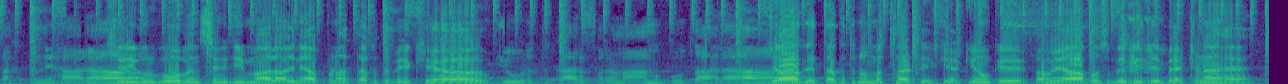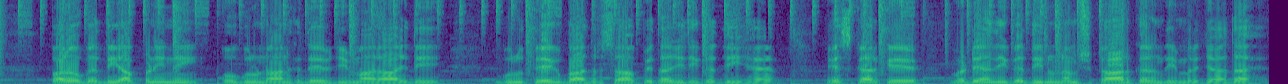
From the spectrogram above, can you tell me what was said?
ਤਖਤ ਨਿਹਾਰਾ। ਸ੍ਰੀ ਗੁਰੂ ਗੋਬਿੰਦ ਸਿੰਘ ਜੀ ਮਹਾਰਾਜ ਨੇ ਆਪਣਾ ਤਖਤ ਵੇਖਿਆ। ਜੋਰਤ ਕਰ ਪ੍ਰਣਾਮ ਕੋ ਧਾਰਾ। ਜਾ ਕੇ ਤਖਤ ਨੂੰ ਮੱਥਾ ਟੇਕਿਆ ਕਿਉਂਕਿ ਭਾਵੇਂ ਆਪ ਉਸ ਗੱਦੀ ਤੇ ਬੈਠਣਾ ਹੈ ਪਰ ਉਹ ਗੱਦੀ ਆਪਣੀ ਨਹੀਂ ਉਹ ਗੁਰੂ ਨਾਨਕ ਦੇਵ ਜੀ ਮਹਾਰਾਜ ਦੀ ਗੁਰੂ ਤੇਗ ਬਹਾਦਰ ਸਾਹਿਬ ਪਿਤਾ ਜੀ ਦੀ ਗੱਦੀ ਹੈ। ਇਸ ਕਰਕੇ ਵੱਡਿਆਂ ਦੀ ਗੱਦੀ ਨੂੰ ਨਮਸਕਾਰ ਕਰਨ ਦੀ ਮਰਜ਼ਾਦਾ ਹੈ।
